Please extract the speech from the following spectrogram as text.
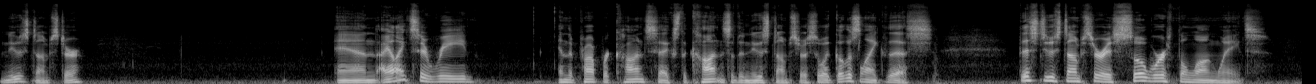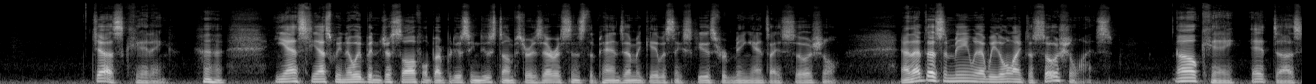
news dumpster. And I like to read in the proper context the contents of the news dumpster. So it goes like this This news dumpster is so worth the long wait. Just kidding. yes, yes, we know we've been just awful about producing news dumpsters ever since the pandemic gave us an excuse for being antisocial. Now, that doesn't mean that we don't like to socialize. Okay, it does.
